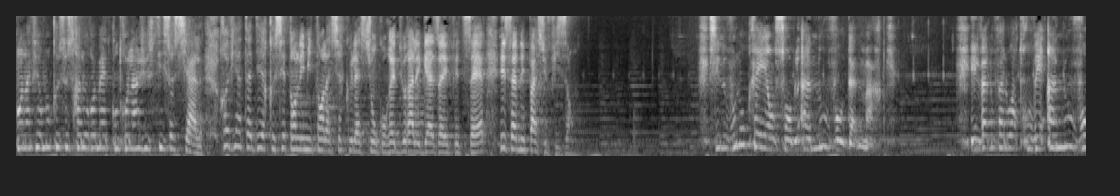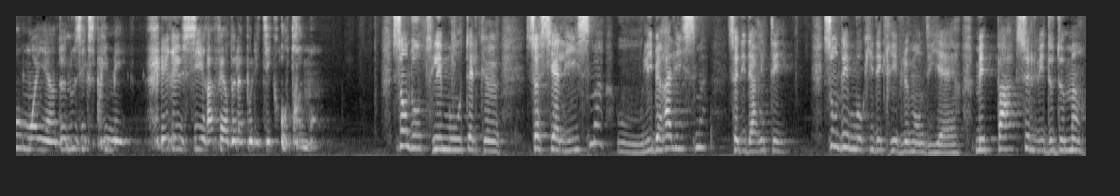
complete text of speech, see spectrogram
en affirmant que ce sera le remède contre l'injustice sociale, revient à dire que c'est en limitant la circulation qu'on réduira les gaz à effet de serre, et ça n'est pas suffisant. Si nous voulons créer ensemble un nouveau Danemark, il va nous falloir trouver un nouveau moyen de nous exprimer et réussir à faire de la politique autrement. Sans doute les mots tels que socialisme ou libéralisme, solidarité, sont des mots qui décrivent le monde d'hier, mais pas celui de demain.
